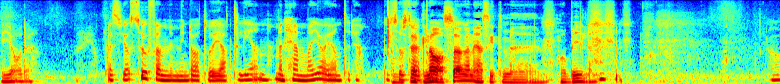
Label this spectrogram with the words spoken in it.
Är jag det? Alltså jag surfar med min dator i ateljén. Men hemma gör jag inte det. Då Jag måste ha jag glasögon när jag sitter med mobilen. Ja.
